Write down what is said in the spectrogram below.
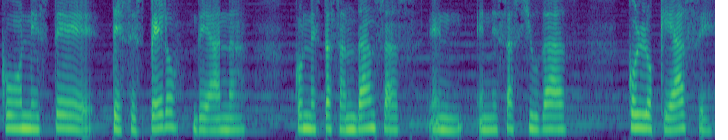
con este desespero de Ana, con estas andanzas en, esa ciudad, con lo que hace,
